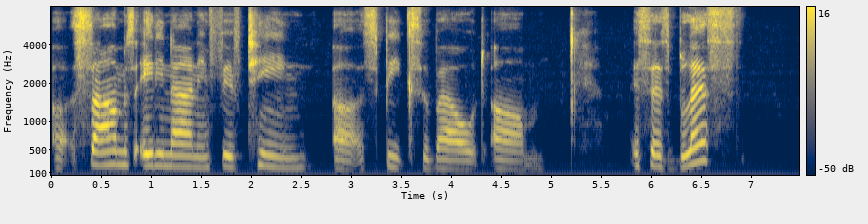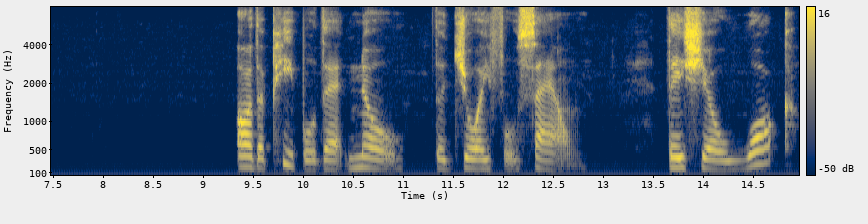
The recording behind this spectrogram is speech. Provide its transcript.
Uh, Psalms 89 and 15 uh, speaks about um, it says, Blessed are the people that know the joyful sound. They shall walk,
